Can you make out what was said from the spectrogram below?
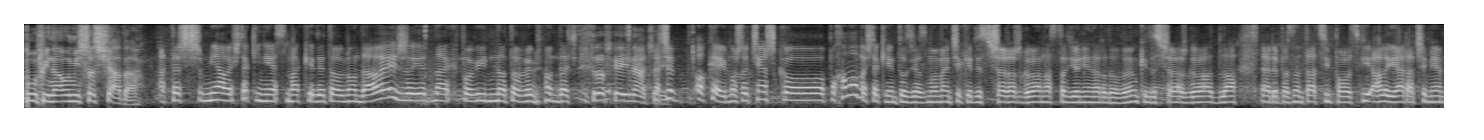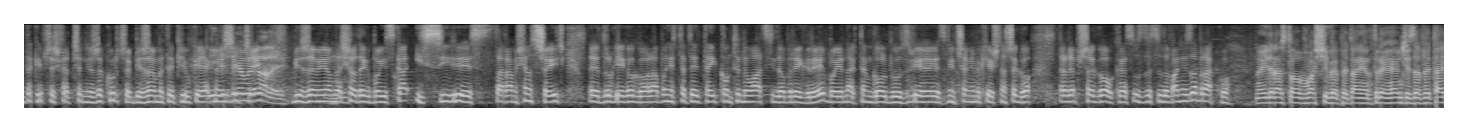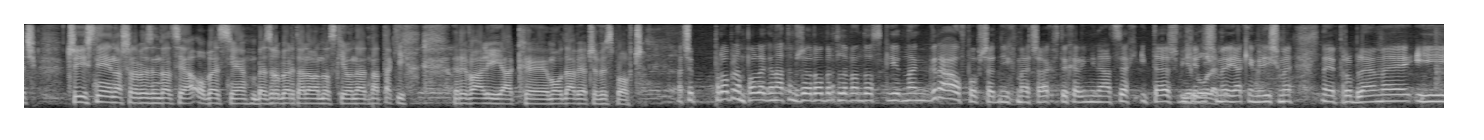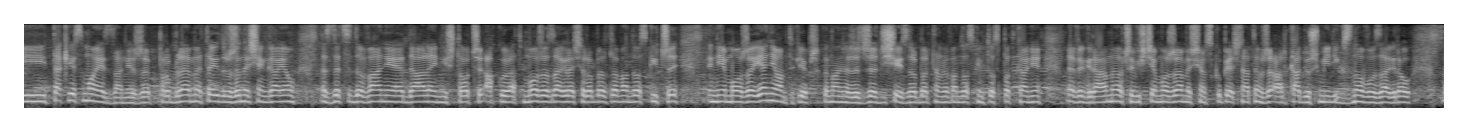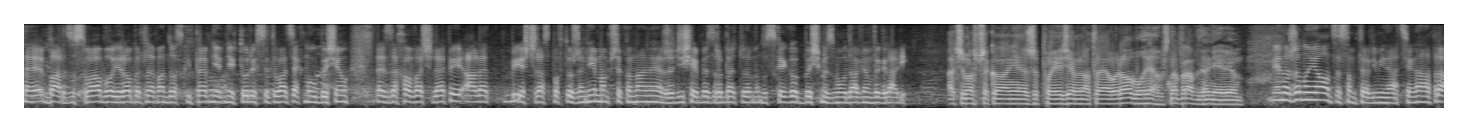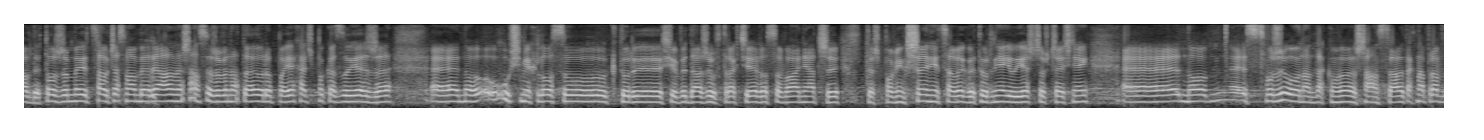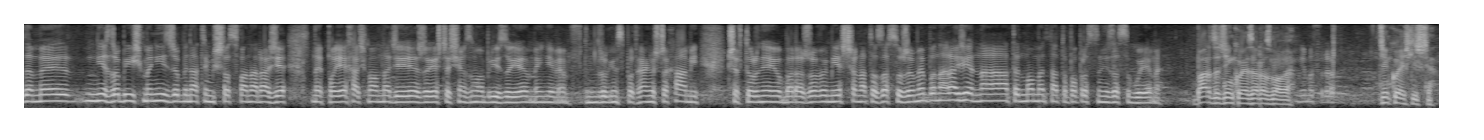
półfinału Mistrzostw Świata. A też miałeś taki niesmak, kiedy to oglądałeś, że jednak powinno to wyglądać. Troszkę inaczej. Znaczy, okej, może ciężko pohamować taki entuzjazm w momencie, kiedy strzelasz gola na stadionie narodowym, kiedy strzelasz gola dla reprezentacji Polski, ale ja raczej miałem takie przeświadczenie, że kurczę, bierzemy tę piłkę jak I najszybciej, dalej. bierzemy ją na środek boiska i staram się strzelić e, drugiego gola, bo niestety tej kontynuacji dobrej gry, bo jednak ten gol był zwie- zwieńczeniem jakiegoś naszego lepszego okresu, zdecydowanie zabrakło. No i teraz to właściwe pytanie, o które miałem Cię zapytać. Czy istnieje nasza reprezentacja obecnie, bez Roberta Lewandowskiego, na, na takich rywali jak e, Mołdawia czy Wyspy Owcze? Znaczy problem polega na tym, że Robert Lewandowski jednak grał w poprzednich meczach, w tych eliminacjach i też widzieliśmy, jakie mieliśmy e, problemy i tak jest moje zdanie, że problemy tej drużyny sięgają zdecydowanie dalej niż to, czy akurat może zagrać Robert Lewandowski, czy nie może. Ja nie mam takiego przekonania, że, że dzisiaj z Robertem Lewandowskim to spotkanie wygramy. Oczywiście możemy się skupiać na tym, że Arkadiusz Milik znowu zagrał e, bardzo słabo i Robert Lewandowski pewnie w niektórych sytuacjach mógłby się e, zachować lepiej, ale jeszcze raz powtórzę, nie mam przekonania, że dzisiaj bez Roberta Lewandowskiego byśmy z Mołdawią wygrali. A czy masz przekonanie, że pojedziemy na to euro? Bo ja już naprawdę nie wiem. Nie no, żenujące są te eliminacje, no, naprawdę. To, że my cały czas mamy realne szanse, żeby na to euro pojechać, pokazuje, że e, no, uśmiech losu, który się wydarzył w trakcie losowania, czy też powiększenie całego turnieju jeszcze wcześniej, e, no, e, stworzyło nam taką szansę, ale tak naprawdę my nie zrobiliśmy nic, żeby na te mistrzostwa na razie e, pojechać. Mam nadzieję, że jeszcze się zmobilizujemy i nie wiem, w tym drugim spotkaniu z Czechami, czy w turnieju barażowym jeszcze na to zasłużymy, bo na razie na ten moment na to po prostu nie zasługujemy. Bardzo dziękuję za rozmowę. Nie ma sprawy. Dziękuję ślicznie.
